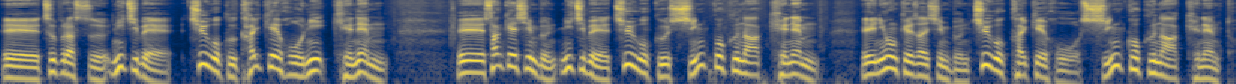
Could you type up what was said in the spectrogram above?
えー、2プラス日米中国会計法に懸念、えー、産経新聞日米中国深刻な懸念、えー、日本経済新聞中国会計法深刻な懸念と。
